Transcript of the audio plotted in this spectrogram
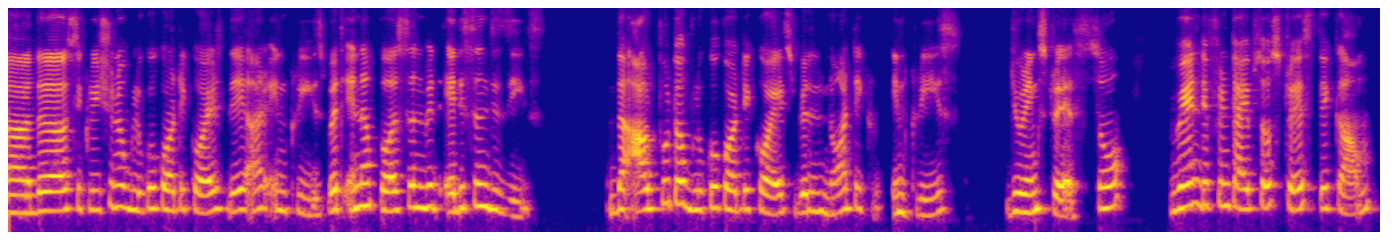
uh, the secretion of glucocorticoids, they are increased. But in a person with Addison disease, the output of glucocorticoids will not increase during stress. So when different types of stress they come,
